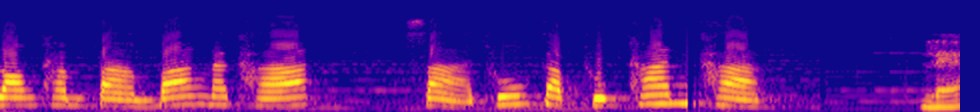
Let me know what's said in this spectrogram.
ลองทำตามบ้างนะคะ สาธุกับทุกท่านค่ะ และ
